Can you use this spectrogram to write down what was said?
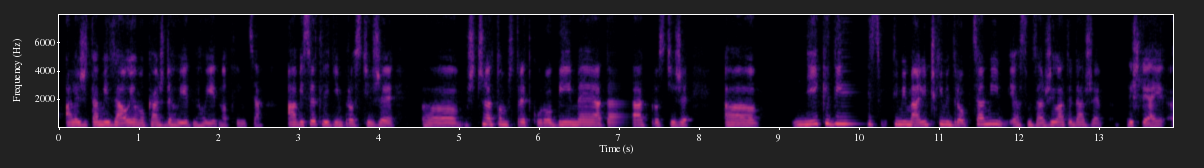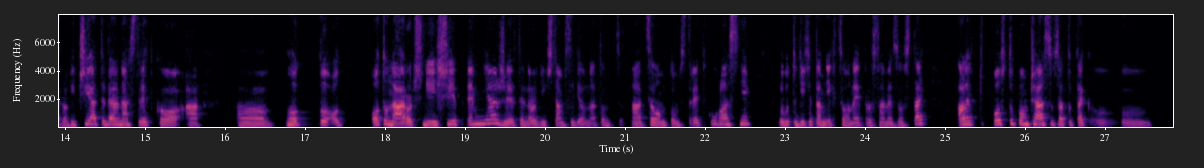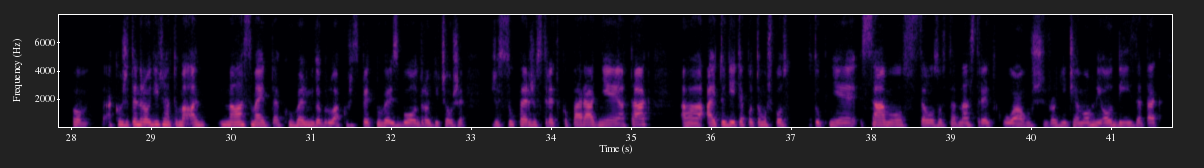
ale že tam je záujem o každého jedného jednotlivca. A vysvetliť im proste, že uh, čo na tom stredku robíme a tak proste, že uh, niekedy s tými maličkými drobcami, ja som zažila teda, že prišli aj rodičia teda na stredko a uh, to, o, o to náročnejšie pre mňa, že ten rodič tam sedel na, tom, na celom tom stredku vlastne, lebo to dieťa tam nechcelo najprv samé zostať, ale postupom času sa to tak, uh, akože ten rodič na to mal, mala som aj takú veľmi dobrú akože spätnú väzbu od rodičov, že, že super, že stredko parádne a tak. A aj to dieťa potom už postupne samo chcelo zostať na stredku a už rodičia mohli odísť a tak.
